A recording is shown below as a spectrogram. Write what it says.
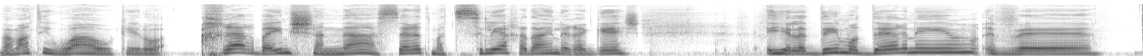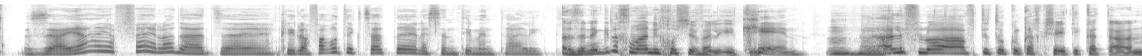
ואמרתי, וואו, כאילו, אחרי 40 שנה הסרט מצליח עדיין לרגש ילדים מודרניים, וזה היה יפה, לא יודעת, זה כאילו הפך אותי קצת אה, לסנטימנטלית. אז אני אגיד לך מה אני חושב על איטי. כן. א', לא אהבתי אותו כל כך כשהייתי קטן.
